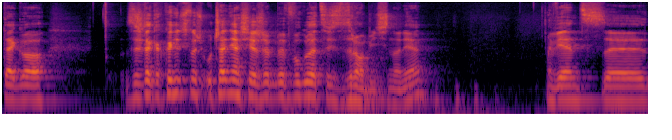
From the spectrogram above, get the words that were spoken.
tego. W sensie taka konieczność uczenia się, żeby w ogóle coś zrobić, no nie? Więc y,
